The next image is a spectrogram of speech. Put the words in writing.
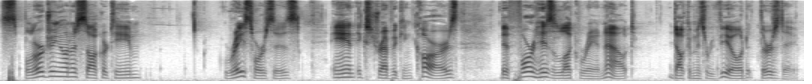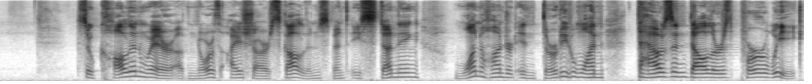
splurging on a soccer team, racehorses, and extravagant cars before his luck ran out, documents revealed Thursday. So Colin Weir of North Ayrshire, Scotland, spent a stunning $131,000 per week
